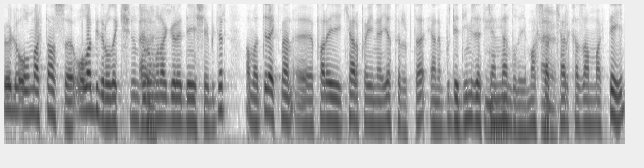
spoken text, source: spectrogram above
öyle olmaktansa olabilir. O da kişinin Evet. durumuna göre değişebilir. Ama direktmen e, parayı kar payına yatırıp da yani bu dediğimiz etkenden hı. dolayı maksat Evet. kar kazanmak değil.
